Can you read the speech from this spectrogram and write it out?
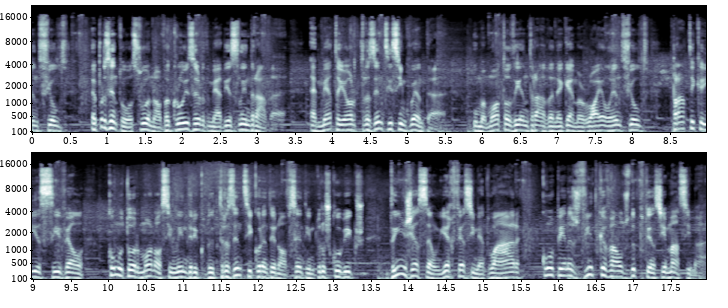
Enfield apresentou a sua nova cruiser de média cilindrada, a Meteor 350, uma moto de entrada na gama Royal Enfield, prática e acessível, com motor monocilíndrico de 349 cm3 de injeção e arrefecimento a ar, com apenas 20 cavalos de potência máxima.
